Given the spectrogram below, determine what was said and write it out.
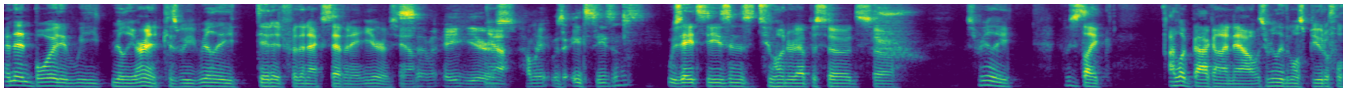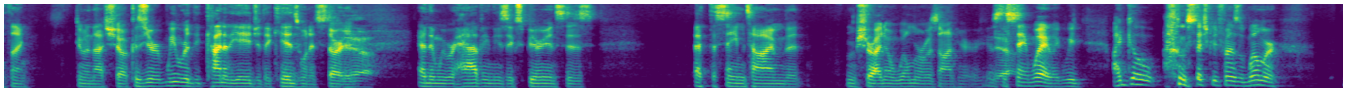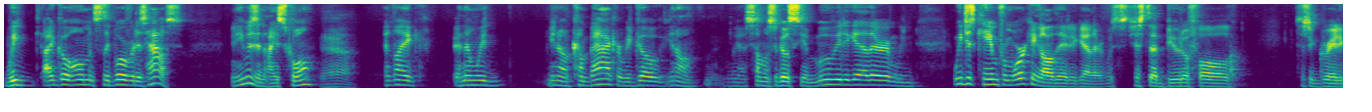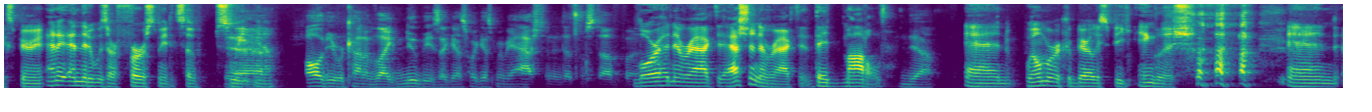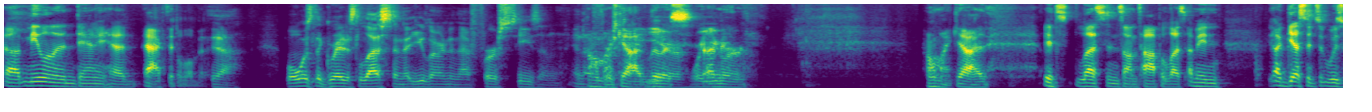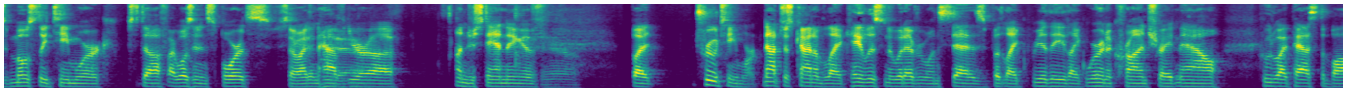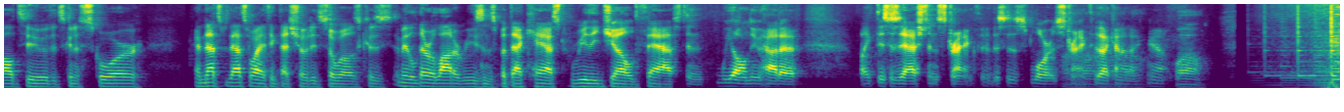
and then boy, did we really earn it because we really did it for the next seven, eight years. Yeah, Seven, eight years. Yeah. How many? Was it eight seasons? was eight seasons, two hundred episodes. So it's really, it was like, I look back on it now. It was really the most beautiful thing doing that show because you're we were the kind of the age of the kids when it started, Yeah. and then we were having these experiences at the same time that I'm sure I know Wilmer was on here. It was Yeah. the same way. Like we, I'd go. I was such good friends with Wilmer. We, I'd go home and sleep over at his house, and he was in high school, Yeah. and like, and then we'd, you know, come back or we'd go, you know, we had someone to go see a movie together, and we, we just came from working all day together. It was just a beautiful, just a great experience, and it, and that it was our first meet. It's so sweet, Yeah. you know. All of you were kind of like newbies, I guess. Well, I guess maybe Ashton had done some stuff, but Laura had never acted. Ashton never acted. They modeled. yeah. And Wilmer could barely speak English, and uh, Mila and Danny had acted a little bit. Yeah. What was the greatest lesson that you learned in that first season? In that Oh my first God, year Lewis, where I you mean, were Oh my God, it's lessons on top of lessons. I mean, I guess it was mostly teamwork stuff. I wasn't in sports, so I didn't have Yeah. your uh, understanding of, Yeah. but true teamwork, not just kind of like, hey, listen to what everyone says, but like really, like we're in a crunch right now. Who do I pass the ball to that's going to score? And that's that's why I think that show did so well is because I mean there are a lot of reasons, but that cast really gelled fast, and we all knew how to like this is Ashton's strength or this is Laura's strength, that kind of ah, thing. Yeah. Wow.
